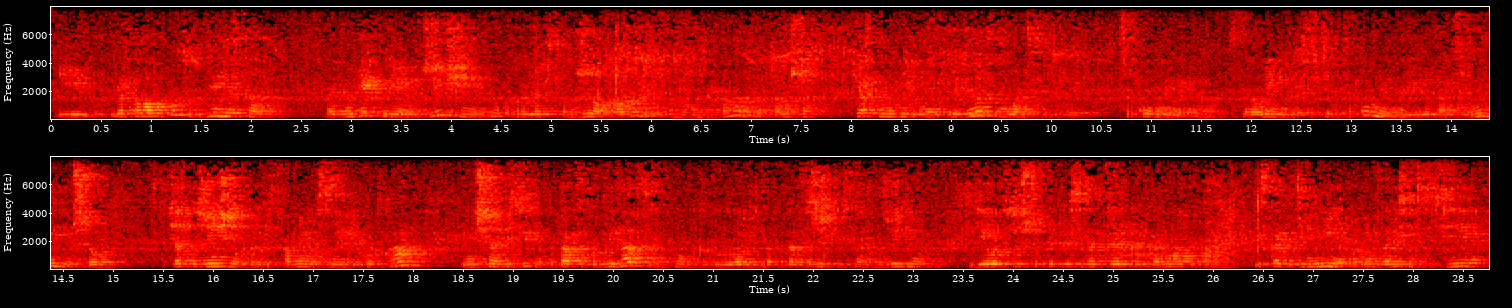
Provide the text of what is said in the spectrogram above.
И я задала вопрос, где место на этом векторе женщине, ну, которая является там, женой алкоголика, там, наркомана, да, потому что часто мы видим, мы лет 12 занимались такой церковной, э, становлением да, системы церковной реабилитации, мы видим, что часто женщины, у которых есть проблемы в семье, приходят в храм и начинают действительно пытаться подвязаться, ну, вот как вы говорите, да, пытаться жить христианской жизнью, делать все, что предписывает церковь, догматы, там, искать, и тем не зависимости в семье,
